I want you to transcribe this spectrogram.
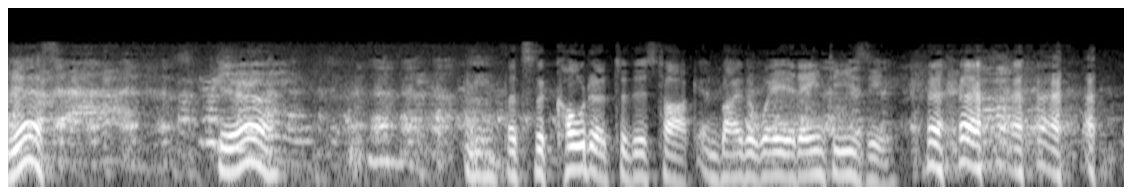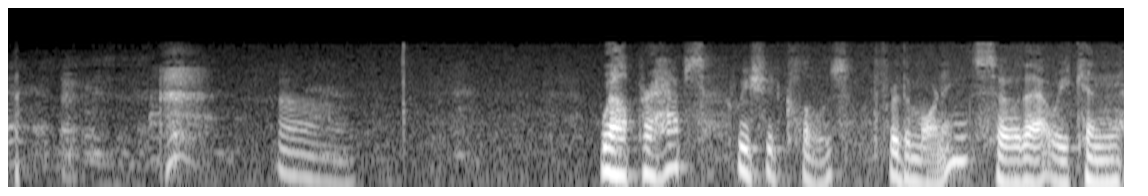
yes. Yeah. That's the coda to this talk. And by the way, it ain't easy. Well, perhaps we should close for the morning so that we can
